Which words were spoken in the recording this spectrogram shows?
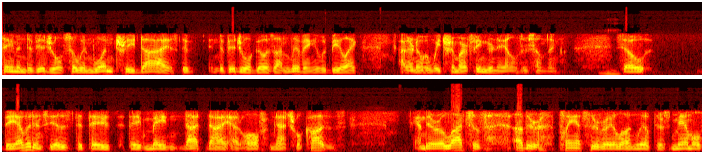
same individual. So when one tree dies, the individual goes on living. It would be like, I don't know, when we trim our fingernails or something. Mm. So the evidence is that they they may not die at all from natural causes. And there are lots of other plants that are very long lived. There's mammals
